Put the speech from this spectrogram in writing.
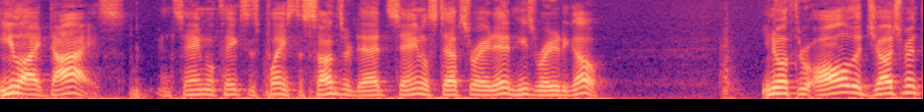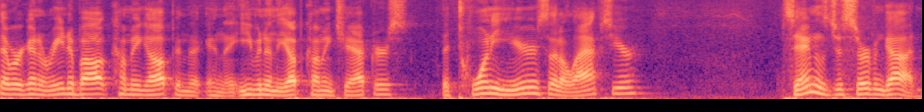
Eli dies and Samuel takes his place. The sons are dead. Samuel steps right in. He's ready to go. You know, through all the judgment that we're going to read about coming up, in the, in the, even in the upcoming chapters, the 20 years that elapse here, Samuel's just serving God.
